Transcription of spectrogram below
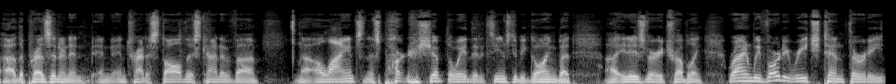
uh, the president and, and and try to stall this kind of uh, uh, alliance and this partnership the way that it seems to be going but it is very troubling. Ryan we've already reached 1030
